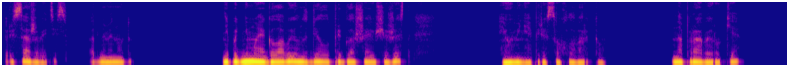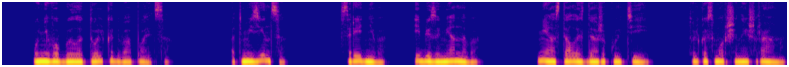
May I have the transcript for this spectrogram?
«Присаживайтесь. Одну минуту». Не поднимая головы, он сделал приглашающий жест, и у меня пересохло во рту. На правой руке у него было только два пальца. От мизинца, среднего и безымянного не осталось даже культей, только сморщенные шрамы.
